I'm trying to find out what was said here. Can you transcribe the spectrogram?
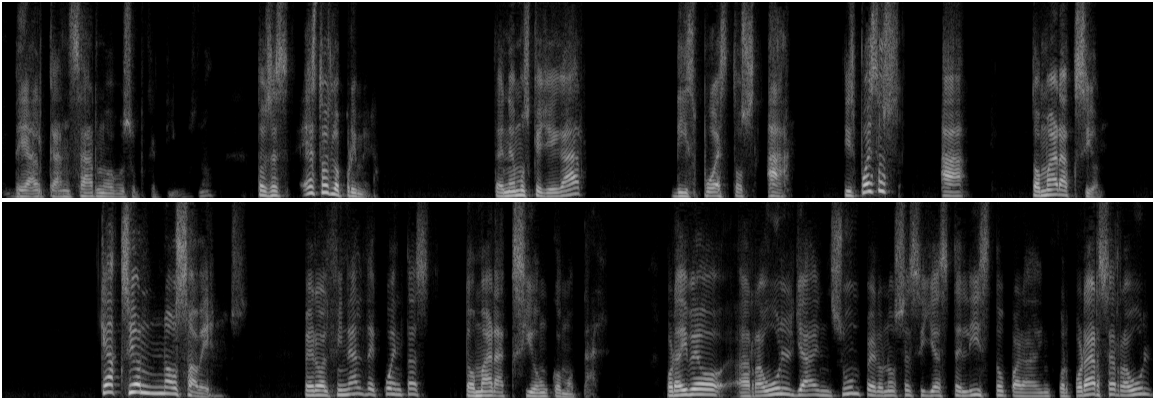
de alcanzar nuevos objetivos. ¿no? Entonces, esto es lo primero. Tenemos que llegar dispuestos a, dispuestos a tomar acción. ¿Qué acción? No sabemos, pero al final de cuentas, tomar acción como tal. Por ahí veo a Raúl ya en Zoom, pero no sé si ya esté listo para incorporarse, Raúl.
